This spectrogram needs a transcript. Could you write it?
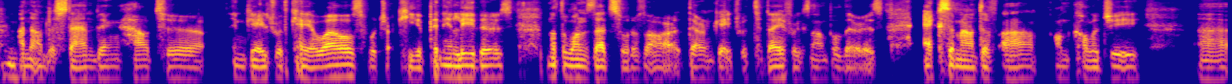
mm. and understanding how to engaged with KOLs, which are key opinion leaders, not the ones that sort of are they're engaged with today. For example, there is X amount of uh, oncology uh,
